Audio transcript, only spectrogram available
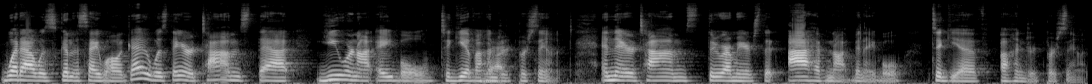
what I was going to say a while ago was there are times that you are not able to give 100%. And there are times through our marriage that I have not been able to give 100%.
